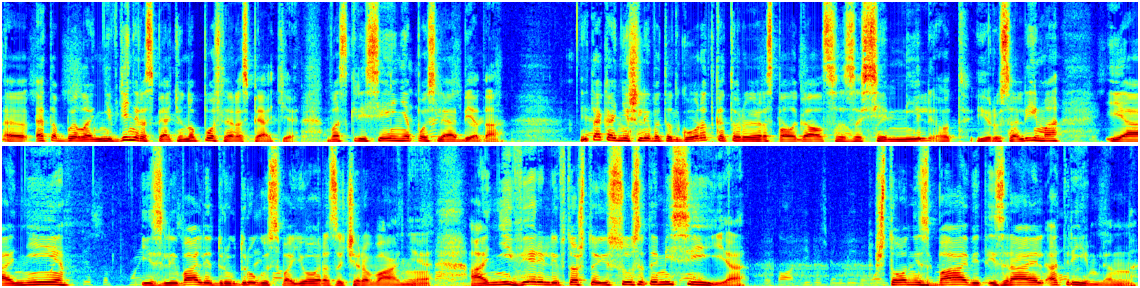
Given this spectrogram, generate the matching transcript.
Э, это было не в день распятия, но после распятия. Воскресенье после обеда. И так они шли в этот город, который располагался за 7 миль от Иерусалима, и они изливали друг другу свое разочарование. Они верили в то, что Иисус – это Мессия, что Он избавит Израиль от римлян.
